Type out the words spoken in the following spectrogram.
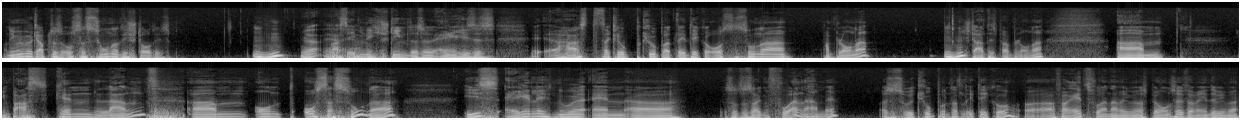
und ich habe immer geglaubt, dass Osasuna die Stadt ist. Mhm, ja, was ja, eben ja. nicht stimmt. Also eigentlich ist es, äh, heißt der Club, Club Atletico Osasuna Pamplona. Mhm. Die Stadt ist Pamplona. Ähm, Im Baskenland. Ähm, und Osasuna ist eigentlich nur ein äh, sozusagen Vorname Also so wie Club und Atletico, äh, ein Vereinsvorname, wie man es bei uns halt verwendet, wie man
